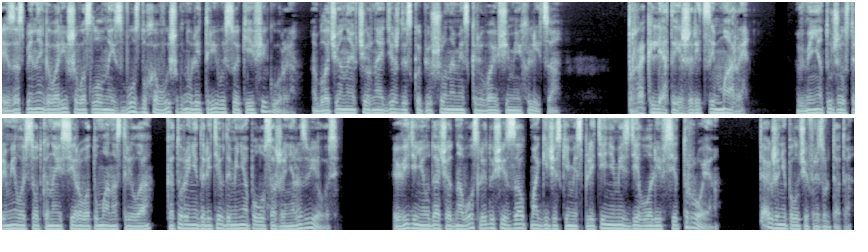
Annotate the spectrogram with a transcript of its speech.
Из-за спины говорившего, словно из воздуха, вышагнули три высокие фигуры, облаченные в черные одежды с капюшонами, скрывающими их лица. «Проклятые жрецы Мары!» В меня тут же устремилась сотканная из серого тумана стрела, которая, не долетев до меня полусажения, развеялась. Видя неудачу одного, следующий залп магическими сплетениями сделали все трое, также не получив результата.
